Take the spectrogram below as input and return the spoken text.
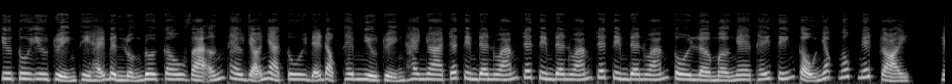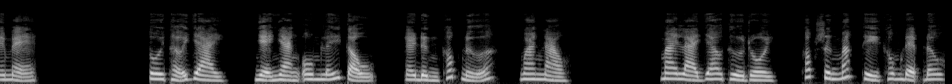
yêu tôi yêu truyện thì hãy bình luận đôi câu và ấn theo dõi nhà tôi để đọc thêm nhiều truyện hay nhoa trái tim đen oám trái tim đen oám trái tim đen oám tôi lờ mờ nghe thấy tiếng cậu nhóc ngốc nghếch gọi, nghe mẹ. Tôi thở dài, nhẹ nhàng ôm lấy cậu, ngài đừng khóc nữa, ngoan nào. Mai là giao thừa rồi, khóc sưng mắt thì không đẹp đâu.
